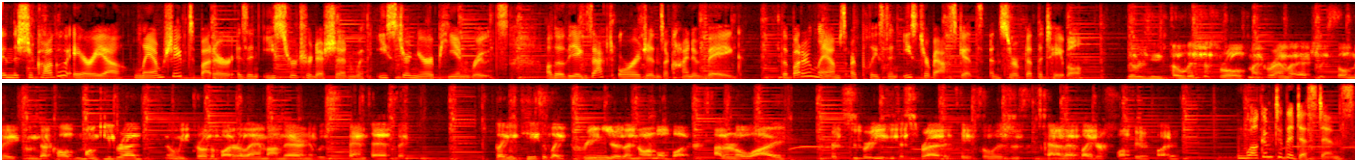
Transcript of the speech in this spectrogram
In the Chicago area, lamb shaped butter is an Easter tradition with Eastern European roots, although the exact origins are kind of vague. The butter lambs are placed in Easter baskets and served at the table. There's these delicious rolls. My grandma actually still makes them. They're called monkey bread, and we throw the butter lamb on there, and it was fantastic. Like it tasted like creamier than normal butter. I don't know why, it's super easy to spread. It tastes delicious. It's kind of that lighter, fluffier butter. Welcome to The Distance,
